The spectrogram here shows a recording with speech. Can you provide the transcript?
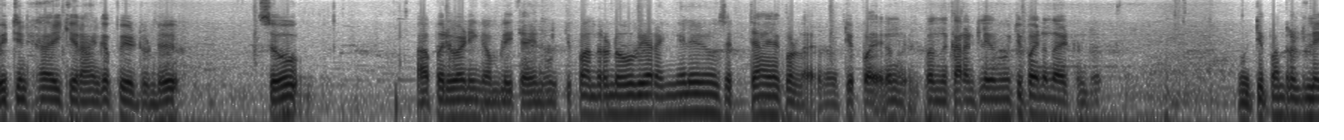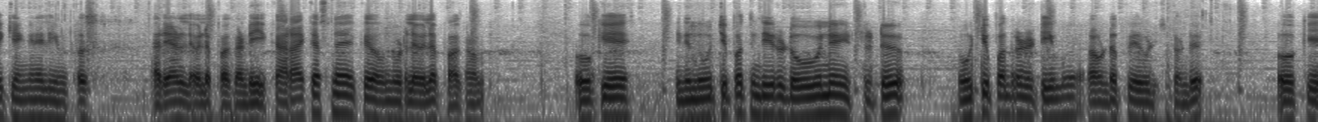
വിറ്റിൻ ഹൈക്ക് റാങ്ക് അപ്പ് ചെയ്തിട്ടുണ്ട്. സോ ആ പരിപാടിയും കംപ്ലീറ്റ് ആയി. നൂറ്റി പന്ത്രണ്ട് ഓവിയർ എങ്ങനെയും സെറ്റായ കൊള്ളായിരുന്നു. നൂറ്റി പതിനൊന്ന് ഇപ്പം കറണ്ട്ലി നൂറ്റി പതിനൊന്നായിട്ടുണ്ട് നൂറ്റി പന്ത്രണ്ടിലേക്ക് എങ്ങനെയും ഇപ്പോൾ അറിയാൻ ഡെവലപ്പ് ആക്കണ്ട ഈ കറാക്കസിനെ ഒക്കെ ഒന്നുകൂടെ ഡെവലപ്പ് ആക്കണം. ഓക്കെ ഇനി നൂറ്റി പത്തിന്റെ ഒരു ഡോവിനെ ഇട്ടിട്ട് നൂറ്റി പന്ത്രണ്ട് ടീം റൗണ്ട് അപ്പ് ചെയ്ത് പിടിച്ചിട്ടുണ്ട് ഓക്കെ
